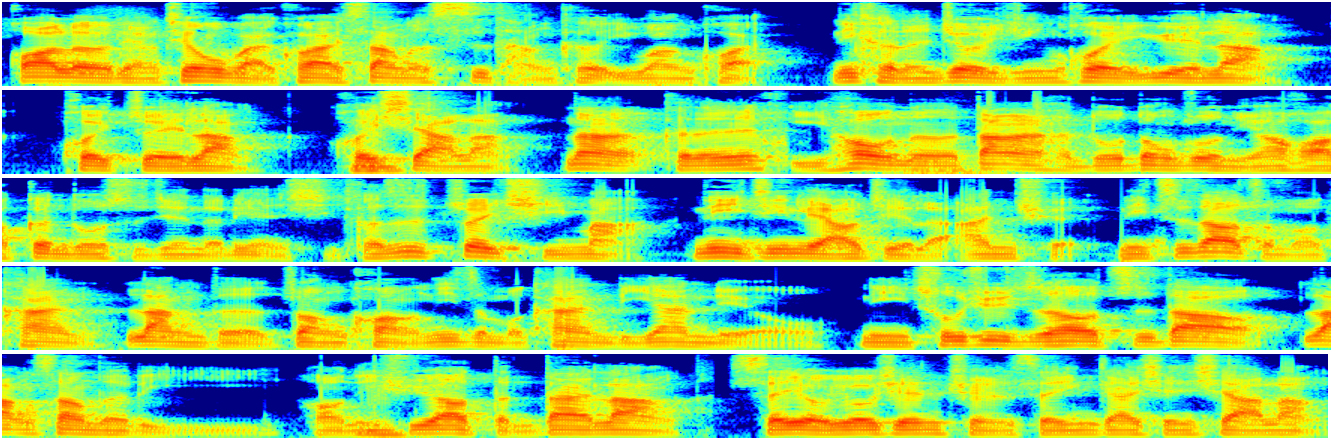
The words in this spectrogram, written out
花了两千五百块上了四堂课，一万块。你可能就已经会越浪，会追浪。会下浪，那可能以后呢？当然很多动作你要花更多时间的练习，可是最起码你已经了解了安全，你知道怎么看浪的状况，你怎么看离岸流，你出去之后知道浪上的礼仪，好，你需要等待浪，谁有优先权，谁应该先下浪。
